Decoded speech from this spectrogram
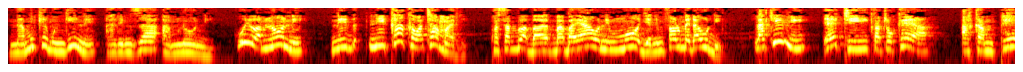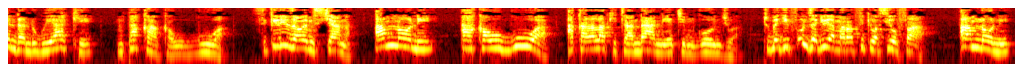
na mke mwingine alimzaa amnoni. Huyu amnoni ni, ni kaka wa tamari kwa sababu baba, baba yao ni mmoja ni mfalume daudi. Lakini eti ikatokea akampenda ndugu yake mpaka akaugua. Sikiliza we msichana amnoni akaugua akalala kitandani eti mgonjwa tumejifunza juu ya marafiki wasiofaa. Amnoni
